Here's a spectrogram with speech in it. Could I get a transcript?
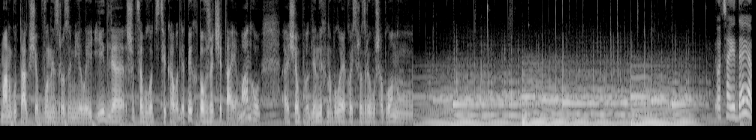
мангу так, щоб вони зрозуміли, і для щоб це було цікаво для тих, хто вже читає мангу, е, щоб для них не було якогось розриву шаблону. Оця ідея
